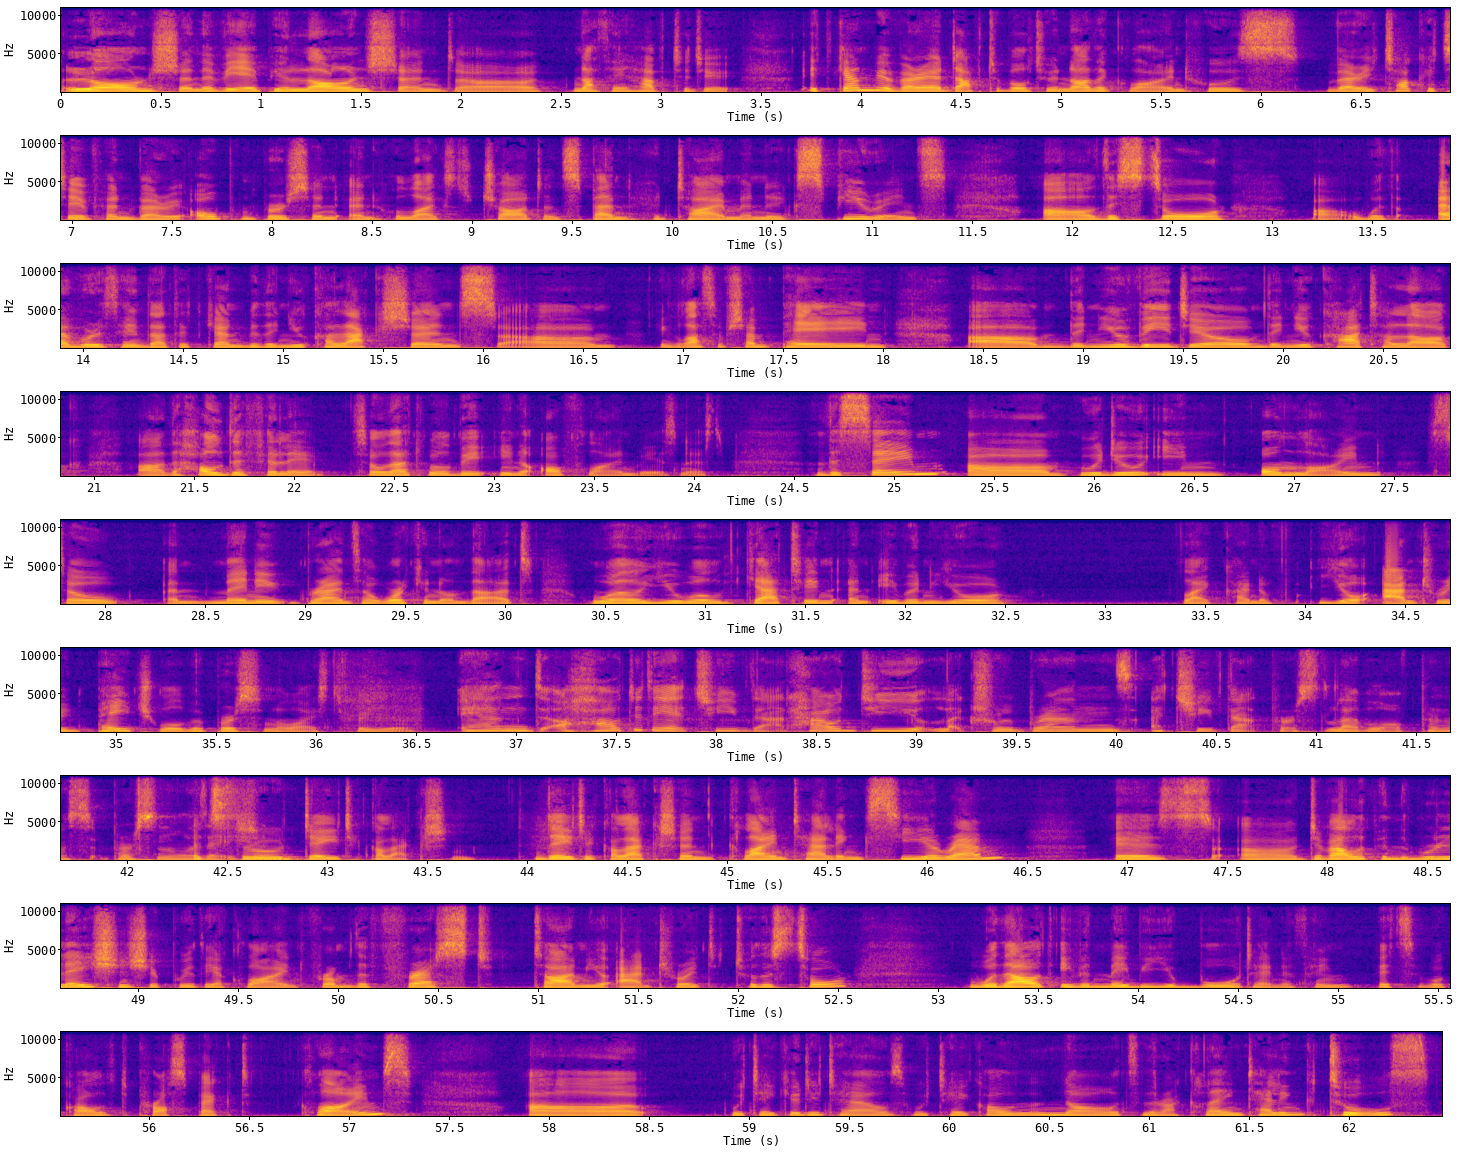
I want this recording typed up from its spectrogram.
launch and the VIP launch and uh, nothing have to do. It can be very adaptable to another client who's very talkative and very open person and who likes to chat and spend her time and experience uh, the store uh, with everything that it can be the new collections, um, a glass of champagne, um, the new video, the new catalog, uh, the whole défilé. So that will be in offline business. The same um, we do in online. So, and many brands are working on that. Well, you will get in, and even your like kind of your entering page will be personalized for you. And uh, how do they achieve that? How do you luxury brands achieve that pers- level of pers- personalization? It's through data collection. Data collection, clienteling, CRM is uh, developing the relationship with your client from the first time you enter it to the store without even maybe you bought anything. It's we call it prospect clients. Uh, we take your details, we take all the notes. There are clienteling tools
